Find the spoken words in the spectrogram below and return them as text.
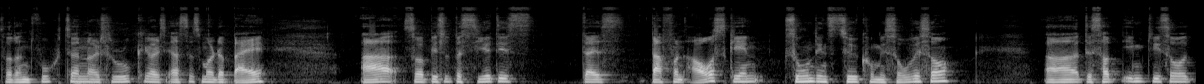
2015 als Rookie als erstes Mal dabei auch so ein bisschen passiert ist, dass davon ausgehen, gesund ins Ziel komme ich sowieso. Äh, das hat irgendwie so,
